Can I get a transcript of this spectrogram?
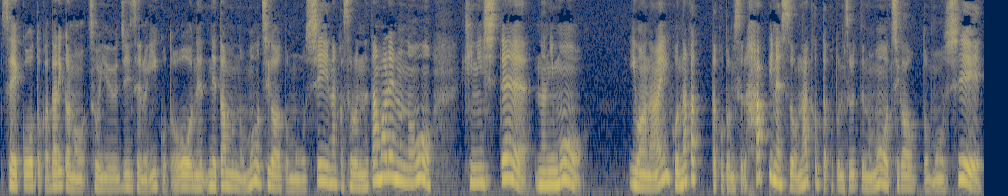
成功とか誰かのそういう人生のいいことを、ね、妬むのも違うと思うしなんかそれ妬まれるのを気にして何も言わないこうなかったことにするハッピネスをなかったことにするっていうのも違うと思うし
